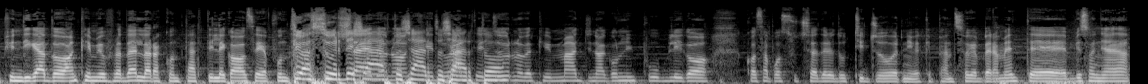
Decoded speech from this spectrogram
più indicato anche mio fratello a raccontarti le cose appunto Più assurde, certo, certo, certo. il giorno perché immagina con il pubblico cosa può succedere tutti i giorni perché penso che veramente bisogna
